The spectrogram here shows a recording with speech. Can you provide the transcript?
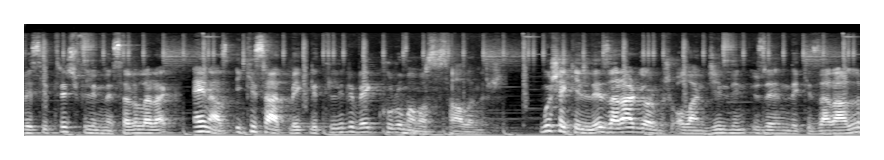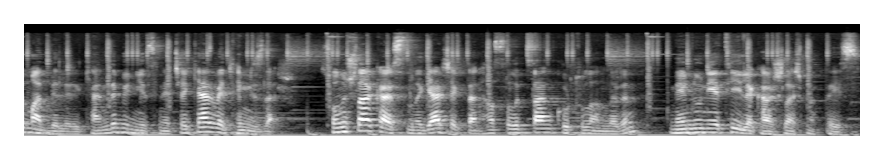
ve streç filmle sarılarak en az 2 saat bekletilir ve kurumaması sağlanır. Bu şekilde zarar görmüş olan cildin üzerindeki zararlı maddeleri kendi bünyesine çeker ve temizler. Sonuçlar karşısında gerçekten hastalıktan kurtulanların memnuniyetiyle karşılaşmaktayız.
